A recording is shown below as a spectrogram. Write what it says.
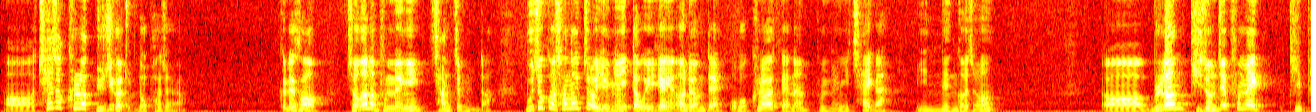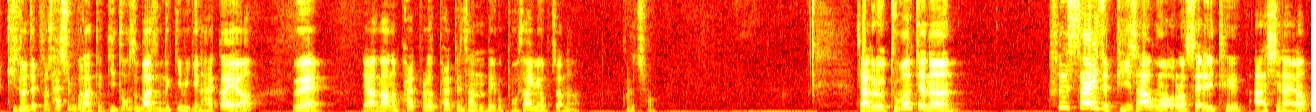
어, 최소 clock 유지가 좀 높아져요. 그래서 저거는 분명히 장점입니다 무조건 성능적으로 영향이 있다고 얘기하기는 어려운데 overclock 할 때는 분명히 차이가 있는 거죠. 어 물론 기존 제품에 기, 기존 제품 사신 분한테 뒤통수 맞은 느낌이긴 할 거예요. 왜? 야 나는 8 플러스 8핀 샀는데 이거 보상이 없잖아. 그렇죠. 자 그리고 두 번째는 풀사이즈 B40 어로스 엘리트 아시나요?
